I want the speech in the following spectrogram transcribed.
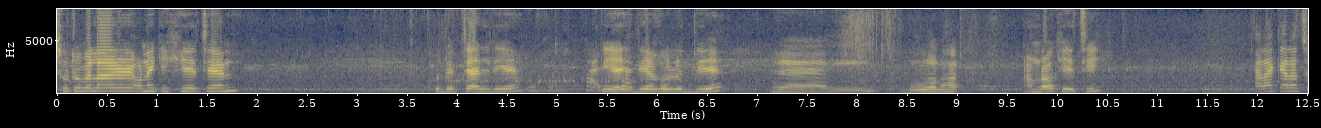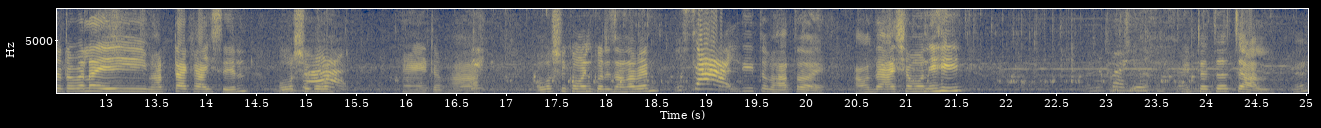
ছোটোবেলায় অনেকে খেয়েছেন। খুদের চাল দিয়ে পেঁয়াজ দিয়ে হলুদ দিয়ে আহ, বউয়া ভাত আমরাও খেয়েছি। কারা কারা ছোটোবেলায় এই ভাতটা খাইছেন অবশ্যই কমেন্ট হ্যাঁ এটা ভাত। অবশ্যই কমেন্ট করে জানাবেন। চাল দিয়ে তো ভাত হয়। আমাদের আয়সামনি এটা তো চাল হ্যাঁ?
